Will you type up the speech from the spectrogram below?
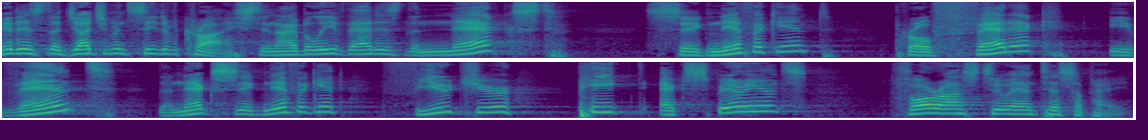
It is the judgment seat of Christ, and I believe that is the next significant, prophetic event, the next significant future peaked experience for us to anticipate.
